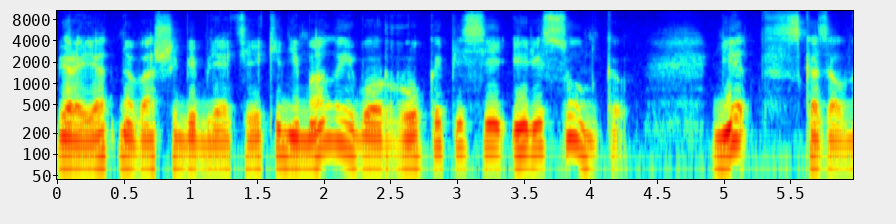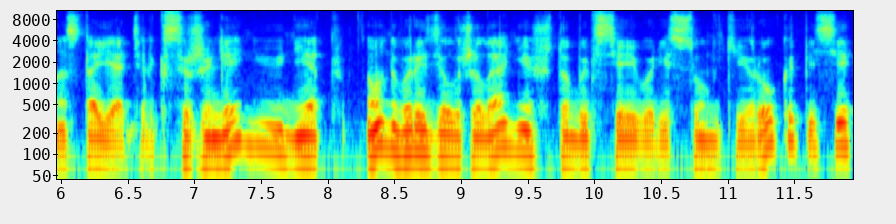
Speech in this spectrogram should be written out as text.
«Вероятно, в вашей библиотеке немало его рукописей и рисунков». «Нет», — сказал настоятель, — «к сожалению, нет». Он выразил желание, чтобы все его рисунки и рукописи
